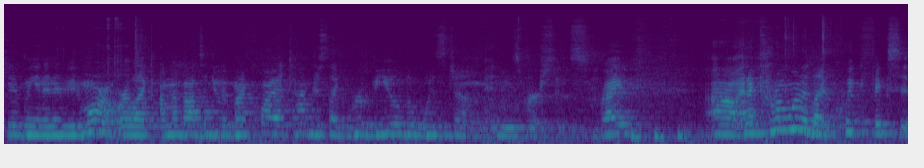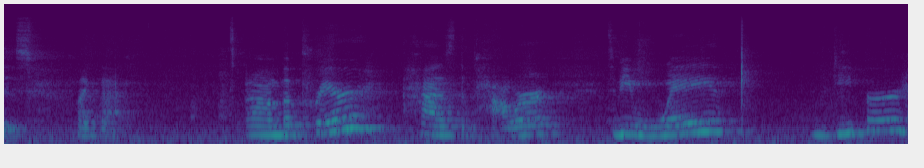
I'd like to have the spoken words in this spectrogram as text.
give me an interview tomorrow or like I'm about to do it my quiet time, just like reveal the wisdom in these verses, right? Uh, and I kind of wanted like quick fixes like that. Um, but prayer has the power to be way deeper,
